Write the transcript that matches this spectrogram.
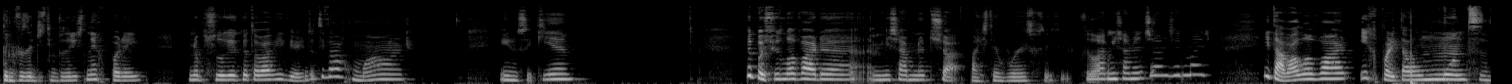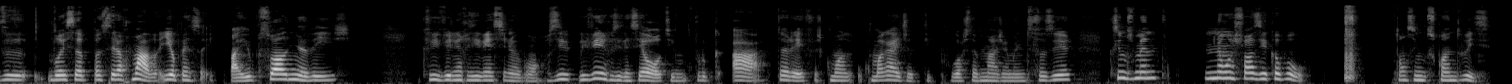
Tenho que fazer isto, tenho que fazer isto, nem reparei na pessoa que eu estava a viver. Então estive a arrumar e não sei o que é. Depois fui lavar a, a minha chávena de chá. Pá, isto é boa específico. Fui lavar a minha chávena de chá, não sei o que mais. E estava a lavar e reparei estava um monte de louça para ser arrumada. E eu pensei, pá, e o pessoal ainda diz que viver em residência não é bom. Viver em residência é ótimo, porque há tarefas que uma, que uma gaja tipo, gosta mais ou menos de fazer, que simplesmente não as faz e acabou. Tão simples quanto isso.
